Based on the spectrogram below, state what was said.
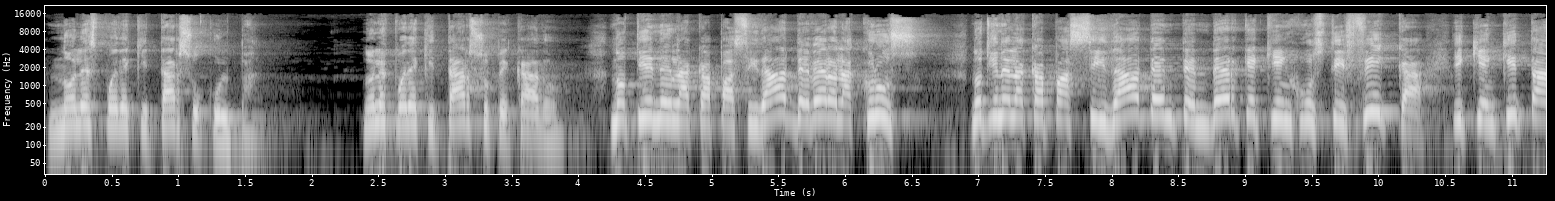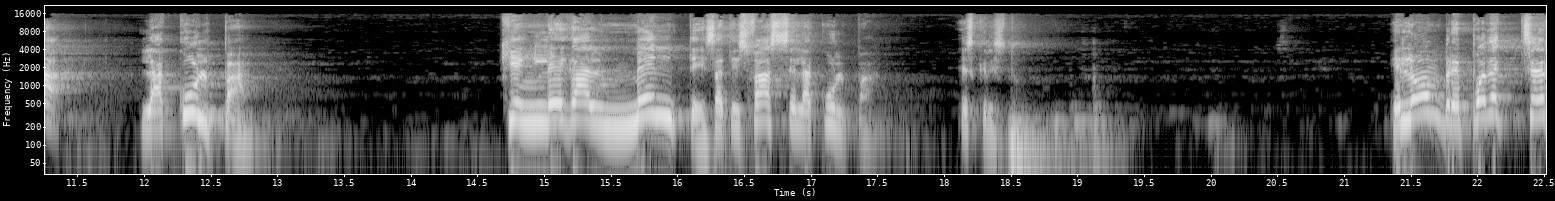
no les puede quitar su culpa, no les puede quitar su pecado. No tienen la capacidad de ver a la cruz, no tienen la capacidad de entender que quien justifica y quien quita la culpa, quien legalmente satisface la culpa, es Cristo. El hombre puede ser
